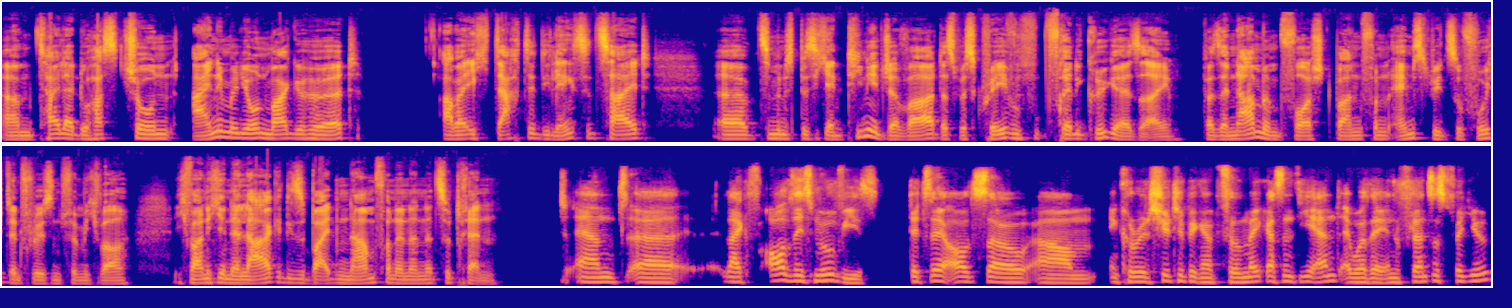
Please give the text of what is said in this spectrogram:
Ähm, Tyler, du hast schon eine Million Mal gehört, aber ich dachte die längste Zeit, äh, zumindest bis ich ein Teenager war, dass Wes Craven Freddy Krüger sei, weil sein Name im Vorspann von Elm Street so furchteinflößend für mich war. Ich war nicht in der Lage, diese beiden Namen voneinander zu trennen. And uh, like all these movies, did they also um, encourage you to become filmmakers in the end? Were they influences for you?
